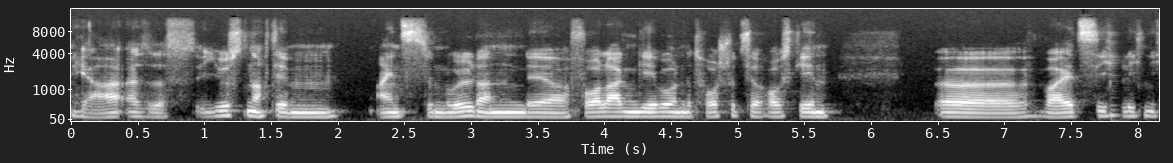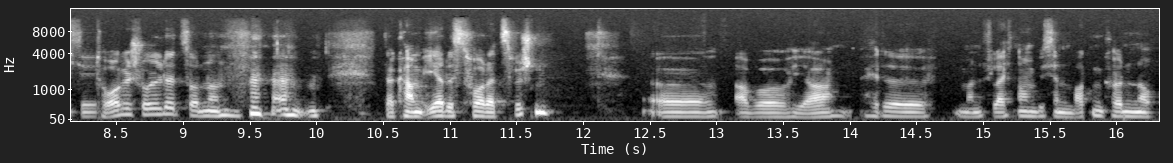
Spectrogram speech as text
Ja, also dass just nach dem 1 zu 0 dann der Vorlagengeber und der Torschütze rausgehen, äh, war jetzt sicherlich nicht dem Tor geschuldet, sondern da kam eher das Tor dazwischen. Äh, aber ja, hätte man vielleicht noch ein bisschen warten können auf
